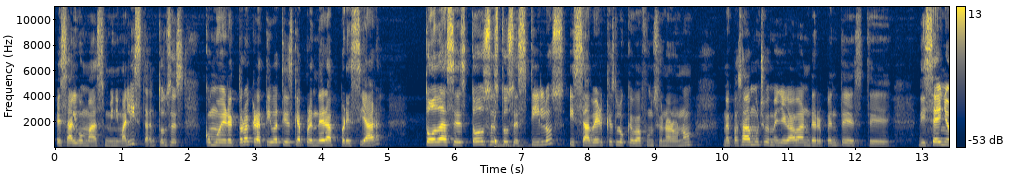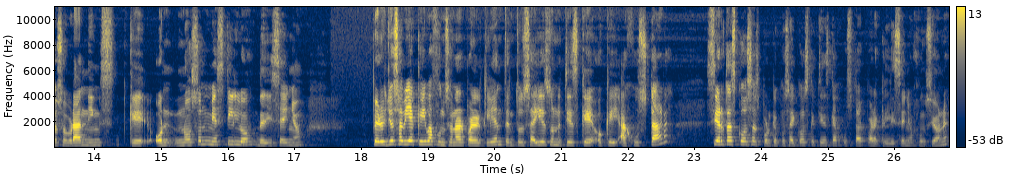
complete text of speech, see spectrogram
es algo más minimalista. Entonces, como directora creativa tienes que aprender a apreciar todas todos estos estilos y saber qué es lo que va a funcionar o no. Me pasaba mucho que me llegaban de repente este, diseños o brandings que no son mi estilo de diseño, pero yo sabía que iba a funcionar para el cliente, entonces ahí es donde tienes que, ok, ajustar ciertas cosas porque pues hay cosas que tienes que ajustar para que el diseño funcione.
